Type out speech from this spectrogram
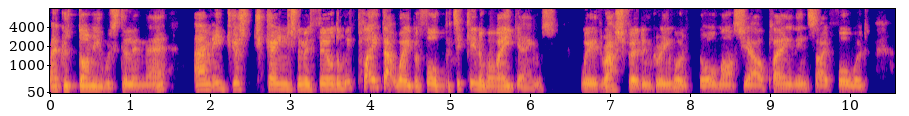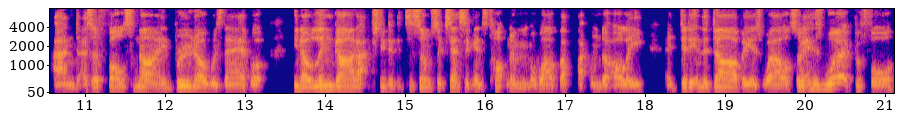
because uh, Donny was still in there. Um, he just changed the midfield, and we've played that way before, particularly in away games with Rashford and Greenwood or Martial playing the inside forward. And as a false nine, Bruno was there, but you know, Lingard actually did it to some success against Tottenham a while back under Ollie. It did it in the derby as well. So it has worked before.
